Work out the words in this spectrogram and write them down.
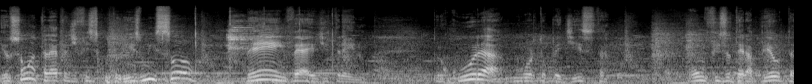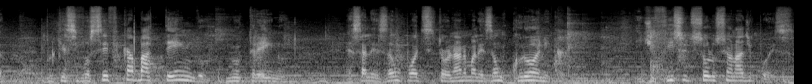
eu sou um atleta de fisiculturismo e sou bem velho de treino. Procura um ortopedista ou um fisioterapeuta, porque se você ficar batendo no treino, essa lesão pode se tornar uma lesão crônica e difícil de solucionar depois.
